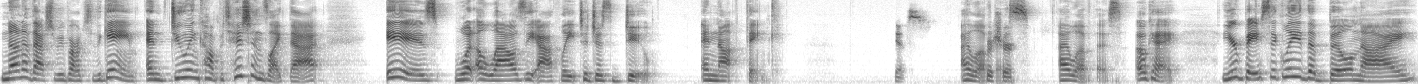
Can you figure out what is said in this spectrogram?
none of that should be part of the game. And doing competitions like that is what allows the athlete to just do and not think. Yes. I love For sure. this. I love this. Okay. You're basically the Bill Nye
